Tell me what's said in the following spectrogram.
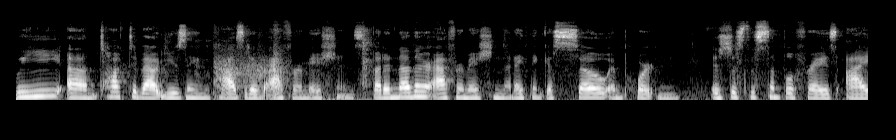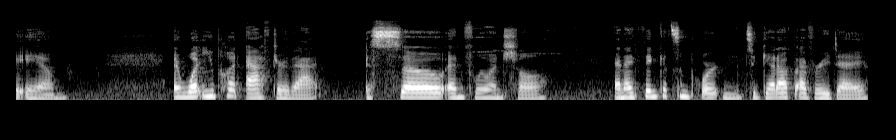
We um, talked about using positive affirmations, but another affirmation that I think is so important is just the simple phrase, I am. And what you put after that is so influential. And I think it's important to get up every day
